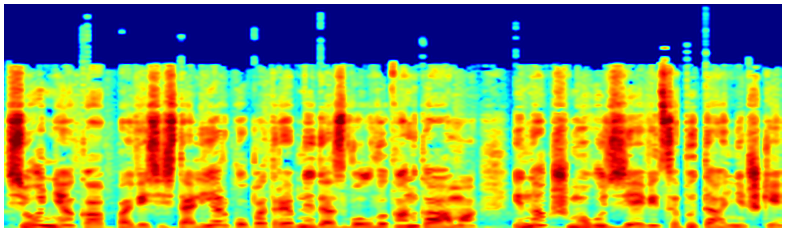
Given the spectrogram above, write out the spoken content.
сёння каб павесіць талерку патрэбны дазвол выканкама інакш могуць з'явіцца пытаннічкі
